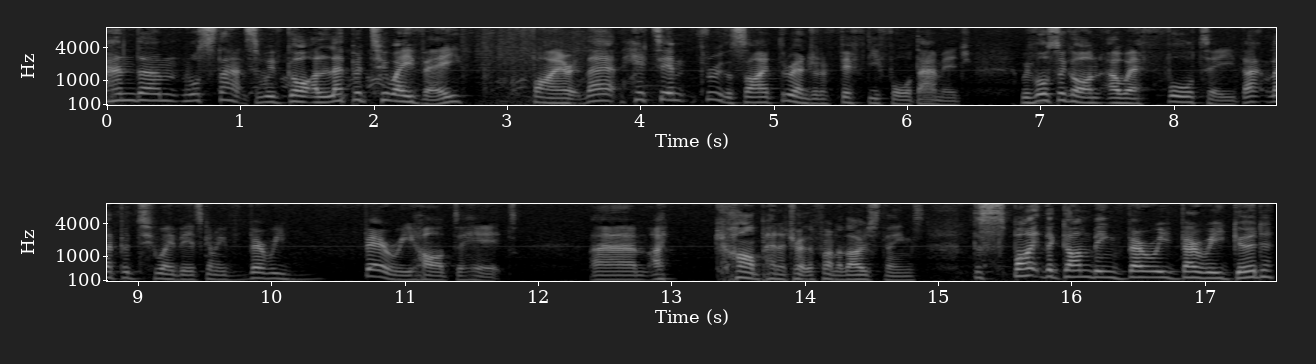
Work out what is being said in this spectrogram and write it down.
And um, what's that? So we've got a Leopard 2 AV, fire it there, hit him through the side, 354 damage. We've also got an OF40. That Leopard 2 AV is going to be very, very hard to hit. Um, I can't penetrate the front of those things. Despite the gun being very, very good,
